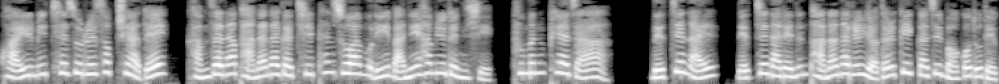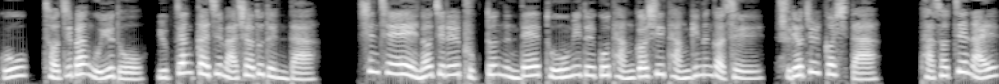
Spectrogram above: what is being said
과일 및 채소를 섭취하되 감자나 바나나 같이 탄수화물이 많이 함유된 식품은 피하자. 넷째 날, 넷째 날에는 바나나를 8개까지 먹어도 되고 저지방 우유도 6잔까지 마셔도 된다. 신체에 에너지를 북돋는데 도움이 되고 단 것이 당기는 것을 줄여줄 것이다. 다섯째 날,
